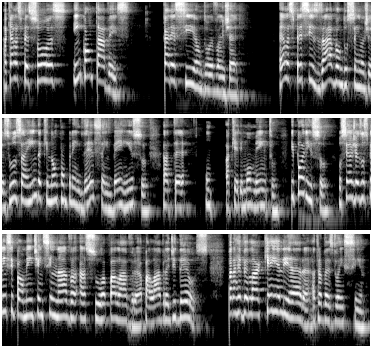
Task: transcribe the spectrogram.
Aquelas pessoas incontáveis careciam do Evangelho. Elas precisavam do Senhor Jesus, ainda que não compreendessem bem isso até aquele momento. E por isso, o Senhor Jesus principalmente ensinava a sua palavra, a palavra de Deus, para revelar quem ele era através do ensino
